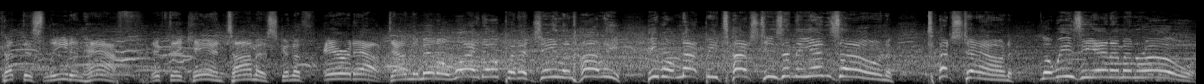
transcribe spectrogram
cut this lead in half if they can. Thomas going to air it out down the middle, wide open at Jalen Holly. He will not be touched. He's in the end zone. Touchdown, Louisiana Monroe.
